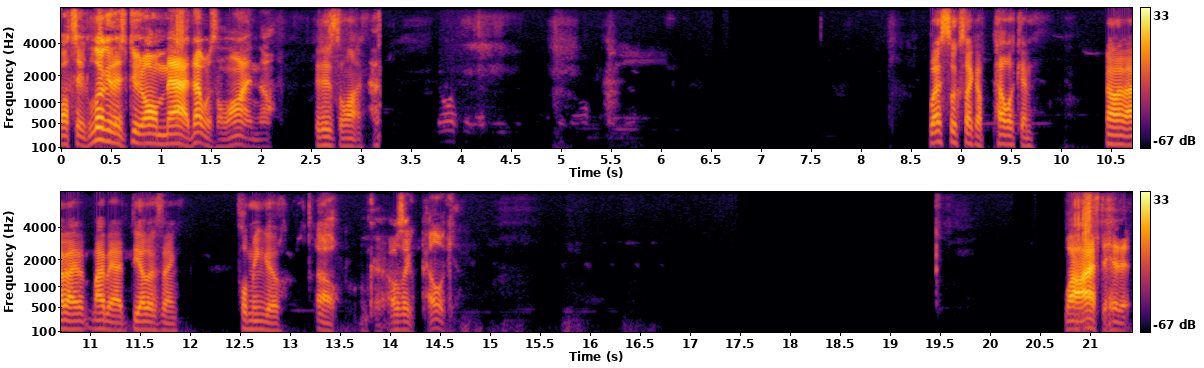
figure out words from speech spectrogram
I'll say, look at this dude, all mad. That was the line, though. It is the line. Wes looks like a pelican. No, my, my, my bad. The other thing, flamingo. Oh, okay. I was like pelican. Wow, I have to hit it.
